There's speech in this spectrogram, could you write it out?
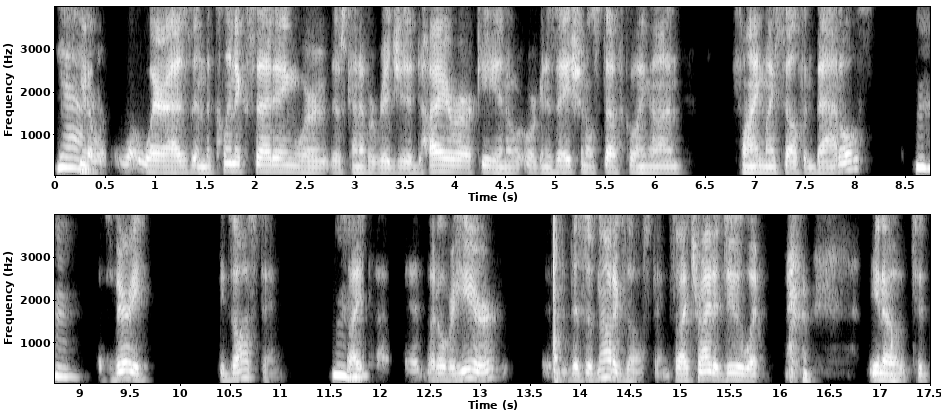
yeah you know whereas in the clinic setting where there's kind of a rigid hierarchy and organizational stuff going on find myself in battles mm-hmm. it's very exhausting mm-hmm. so i but over here this is not exhausting so i try to do what you know to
